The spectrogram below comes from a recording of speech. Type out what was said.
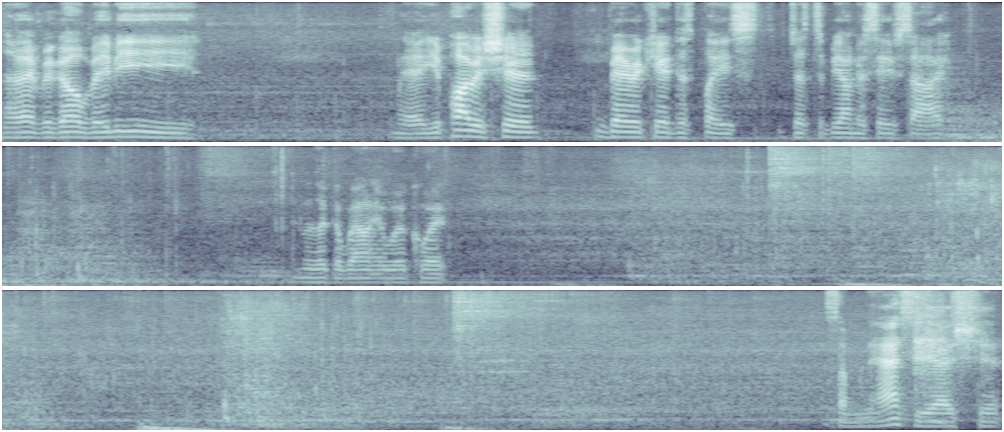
There we go, baby. Yeah, you probably should barricade this place just to be on the safe side. Let me look around here real quick. Some nasty ass shit.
